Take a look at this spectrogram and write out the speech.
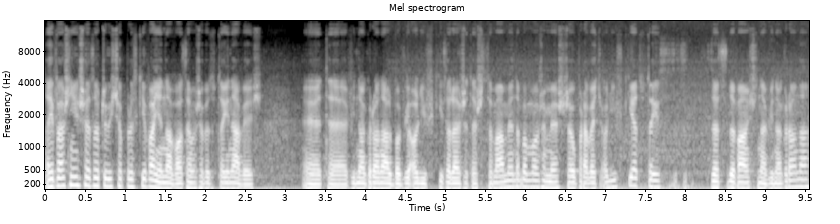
Najważniejsze jest oczywiście opryskiwanie nawozem, żeby tutaj nawieść e, te winogrona albo oliwki, zależy też co mamy, no bo możemy jeszcze uprawiać oliwki, a tutaj zdecydowałem się na winogrona.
